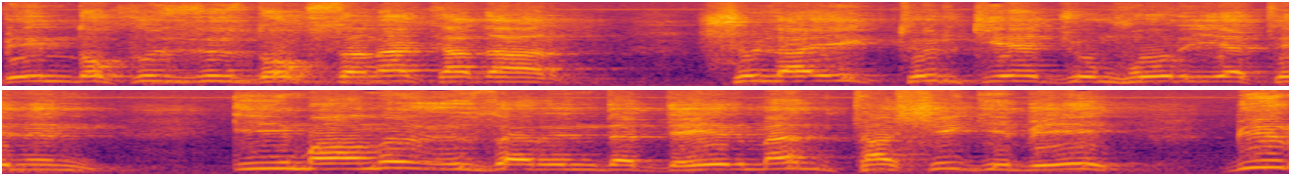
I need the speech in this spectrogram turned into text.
1990'a kadar şu layık Türkiye Cumhuriyeti'nin imanı üzerinde değirmen taşı gibi bir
